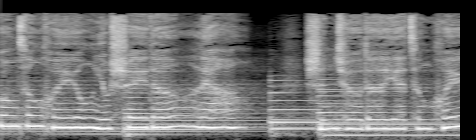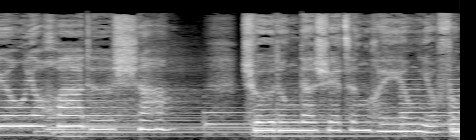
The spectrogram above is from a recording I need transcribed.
光怎会拥有水的凉？深秋的夜怎会拥有花的香？初冬的雪怎会拥有风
